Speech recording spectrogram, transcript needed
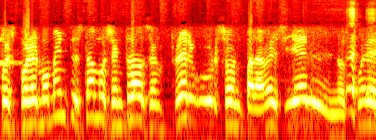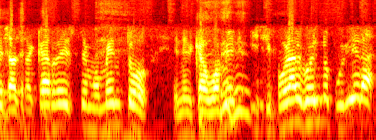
pues por el momento estamos centrados en Ferguson para ver si él nos puede sacar de este momento en el Caguamén. Y si por algo él no pudiera,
